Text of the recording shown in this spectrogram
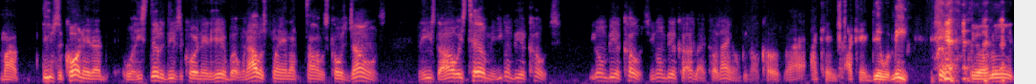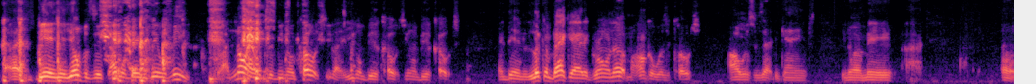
my defensive coordinator. Well, he's still the defensive coordinator here, but when I was playing at the time was Coach Jones, and he used to always tell me, "You're gonna be a coach. You're gonna be a coach. You're gonna be a coach." I was like, "Coach, I ain't gonna be no coach. Man. I, I can't. I can't deal with me." you know what I mean? Like, being in your position, I want them to deal with me. So I know I ain't gonna be no coach. He's like, "You're gonna be a coach. You're gonna be a coach." And then looking back at it, growing up, my uncle was a coach. I always was at the games. You know what I mean? I, uh,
